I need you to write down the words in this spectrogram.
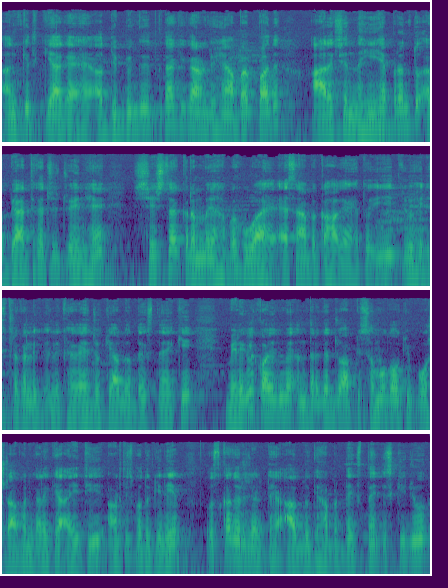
अंकित किया गया है। और दिव्यांगता के कारण जो है यहाँ पर पद आरक्षण नहीं है, परंतु अभ्यर्थी का जो चयन है श्रेष्ठता क्रम में यहाँ पर हुआ है, ऐसा यहाँ पर कहा गया है। तो ये जो है, इस तरह का लिखा गया है जो कि आप लोग देखते हैं कि मेडिकल कॉलेज में अंतर्गत जो आपकी समूह गाँव की पोस्ट आपको निकाल के आई थी अड़तीस पदों के लिए, उसका जो रिज़ल्ट है आप लोग यहाँ पर देखते हैं। इसकी जो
